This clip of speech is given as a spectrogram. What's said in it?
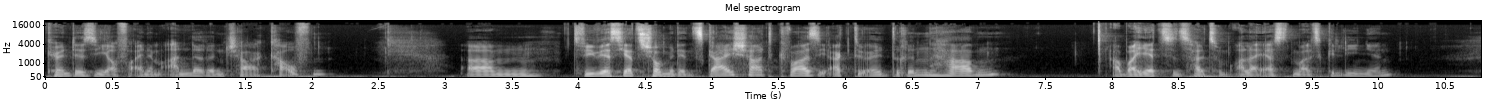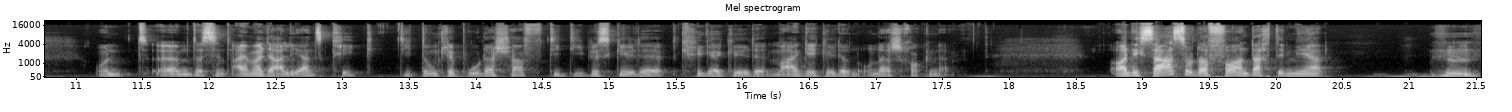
könnt ihr sie auf einem anderen Chart kaufen. Ähm, wie wir es jetzt schon mit den Sky Chart quasi aktuell drin haben. Aber jetzt sind es halt zum allerersten Mal Skillinien. Und ähm, das sind einmal der Allianzkrieg, die Dunkle Bruderschaft, die Diebesgilde, Kriegergilde, Magiergilde und Unerschrockene. Und ich saß so davor und dachte mir, hm,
